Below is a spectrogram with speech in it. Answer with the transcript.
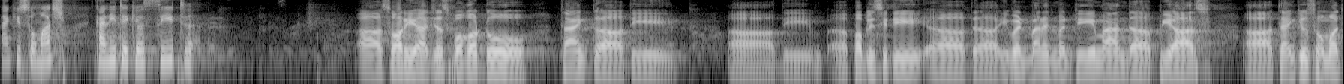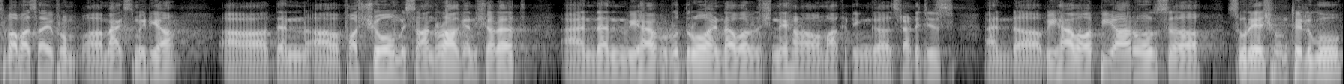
Thank you so much. Can you take your seat. Uh, sorry, I just forgot to thank uh, the uh, the uh, publicity, uh, the event management team, and the PRs. Uh, thank you so much, Baba Sai from uh, Max Media. Uh, then first show, Mr. Anurag and Sharath, and then we have Rudro and our Sneha, our marketing uh, strategist, and uh, we have our PROs, uh, Suresh from Telugu,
